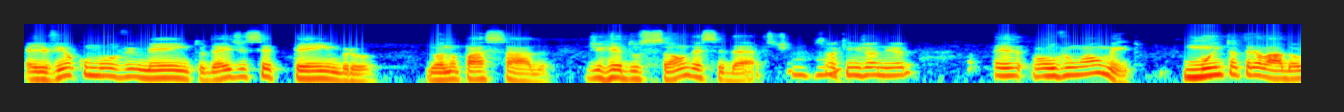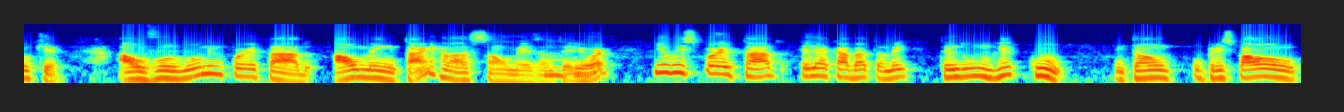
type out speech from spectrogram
Ele vinha com um movimento desde setembro do ano passado de redução desse déficit, uhum. só que em janeiro é, houve um aumento, muito atrelado ao quê? Ao volume importado aumentar em relação ao mês uhum. anterior e o exportado ele acaba também tendo um recuo. Então, o principal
